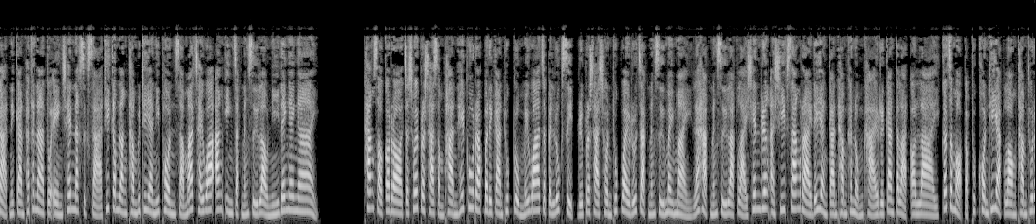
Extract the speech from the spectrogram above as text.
กาสในการพัฒนาตัวเองเช่นนักศึกษาที่กำลังทำวิทยานิพนธ์สามารถใช้ว่าอ้างอิงจากหนังสือเหล่านี้ได้ง่าย ๆ ทางสกรจะช่วยประชาสัมพันธ์ให้ผู้รับบริการทุกกลุ่มไม่ว่าจะเป็นลูกศิษย์หรือประชาชนทุกวัยรู้จักหนังสือใหม่ๆ และหากหนังสือหลากหลายเช่นเรื่องอาชีพสร้างรายได้อย่างการทำขนมขายหรือการตลาดออนไลน์ ก็จะเหมาะกับทุกคนที่อยากลองทำธุร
